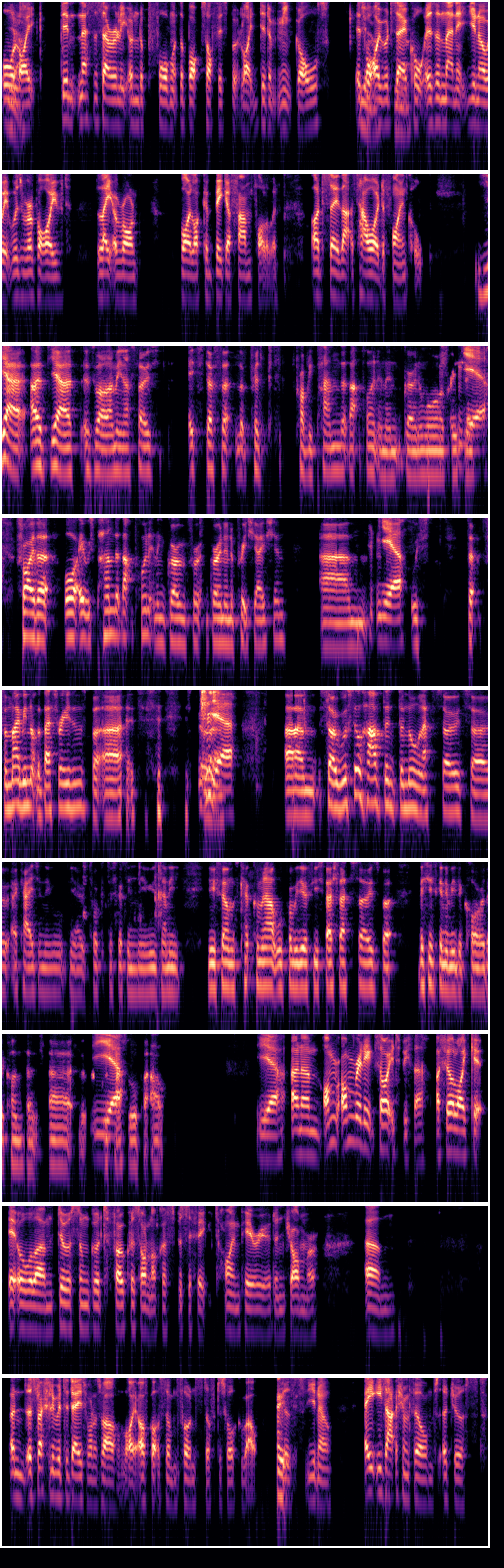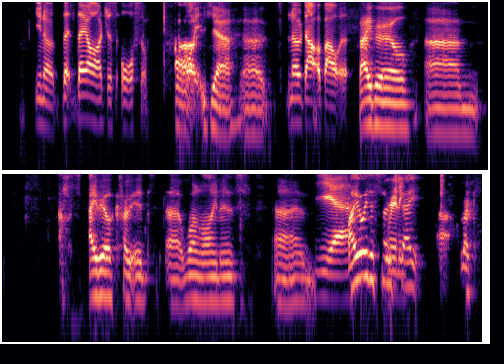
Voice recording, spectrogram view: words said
or Yeah. like didn't necessarily underperform at the box office but like didn't meet goals. Is what I would say yeah. a cult is, and then it you know it was revived later on by like a bigger fan following. I'd say that's how I define cult. yeah, uh, yeah, as well. I mean, I suppose it's stuff that that probably panned at that point and then grown and more appreciation. Yeah, for either or it was panned at that point and then grown for grown in appreciation. Um, yeah, was for, for maybe not the best reasons, but uh, it's, it's still yeah, Um, so we'll still have the, the normal episodes. So occasionally we'll you know talk discussing news, any new films kept coming out. We'll probably do a few special episodes, but this is going to be the core of the content uh, that yeah, will put out. Yeah. And um, I'm I'm really excited. To be fair, I feel like it it'll um do us some good to focus on like a specific time period and genre. Um, and especially with today's one as well. Like I've got some fun stuff to talk about. Because you know, eighties action films are just, you know, that they are just awesome, uh, like- yeah, uh, no doubt about it. Baby oil, um, oh, baby oil coated uh, one-liners. Um, Yeah, I always associate uh, like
